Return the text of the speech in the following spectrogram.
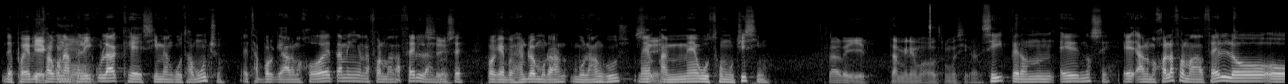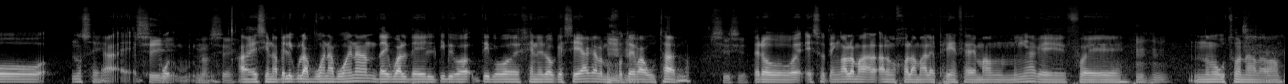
Después he visto algunas películas que sí me han gustado mucho. Esta porque a lo mejor es también en la forma de hacerla, no sé. Porque, por ejemplo, Mulan, Mulan a mí me gustó muchísimo. Claro, y también otro musical. Sí, pero eh, no sé. Eh, a lo mejor la forma de hacerlo o. No sé. Eh, sí, no sé. A ver, si una película es buena, buena, da igual del típico tipo de género que sea, que a lo mejor te va a gustar, ¿no? Sí, sí. Pero eso, tengo a lo, mejor la mala experiencia de mamá mía, que fue. No me gustó nada, vamos.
